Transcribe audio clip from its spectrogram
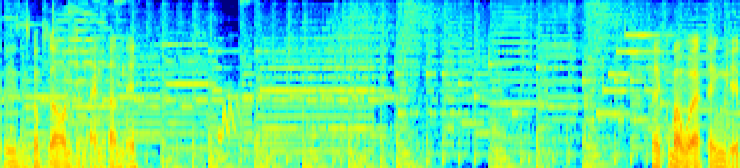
Wenigstens kommst du auch nicht an einen ran, ne? Ja, guck mal, wo er hingeht.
